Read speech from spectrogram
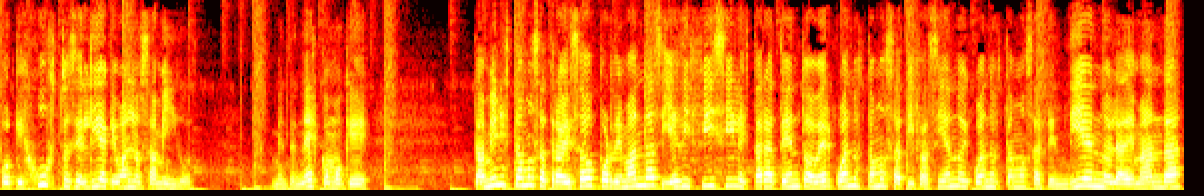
porque justo es el día que van los amigos. ¿Me entendés? Como que también estamos atravesados por demandas y es difícil estar atento a ver cuándo estamos satisfaciendo y cuándo estamos atendiendo la demanda,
